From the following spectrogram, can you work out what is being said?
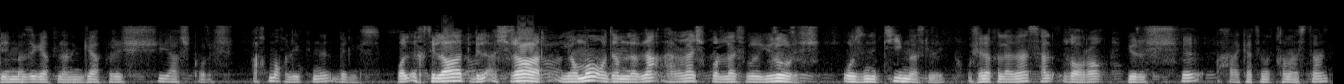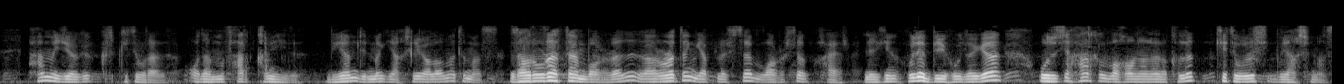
bemaza gaplarni gapirishni yaxshi ko'rish ahmoqlikni belgisi yomon odamlar bilan aralash qo'llash bo'lib yuraverish o'zini tiymaslik o'shanaqalardan sal uzoqroq yurishni harakatini qilmasdan hamma joyga kirib ketaveradi. Odamni farq qilmaydi. Bu ham demak yaxshilik alomati emas. Zaruratdan boradi zaruratdan gaplashsa borishsa xayr. Lekin huda behudaga o'zicha har xil bahonalarni qilib ketaverish bu yaxshi emas.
